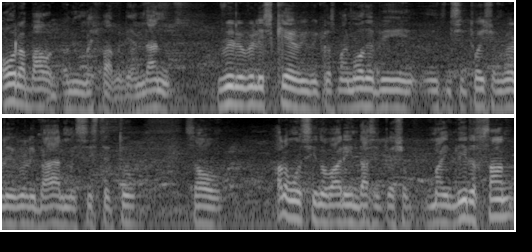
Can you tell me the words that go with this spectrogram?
all about my family, and then really really scary because my mother be in situation really really bad, my sister too, so I don't want to see nobody in that situation. My little son,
